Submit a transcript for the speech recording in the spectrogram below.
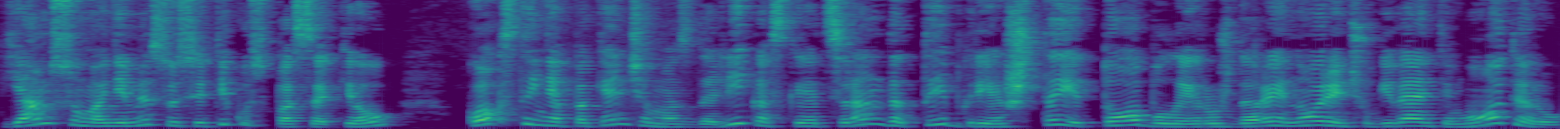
Jam su manimi susitikus pasakiau, Koks tai nepakenčiamas dalykas, kai atsiranda taip griežtai, tobulai ir uždarai norinčių gyventi moterų,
